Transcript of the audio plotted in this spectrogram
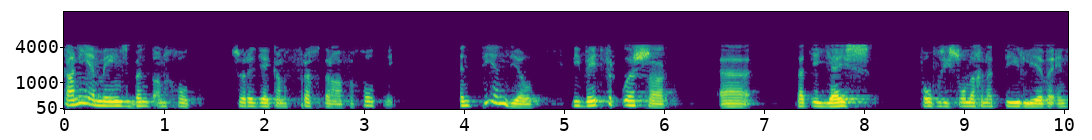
Kan nie 'n mens bind aan God sodat jy kan vrug dra vir God nie. Inteendeel, die wet veroorsaak uh dat jy juis volgens die sondige natuur lewe en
